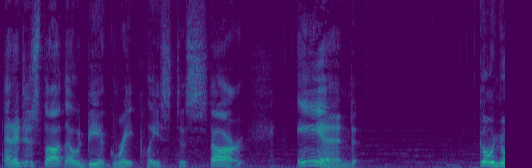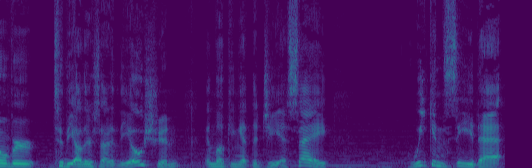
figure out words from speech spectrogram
And I just thought that would be a great place to start. And going over to the other side of the ocean and looking at the GSA, we can see that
